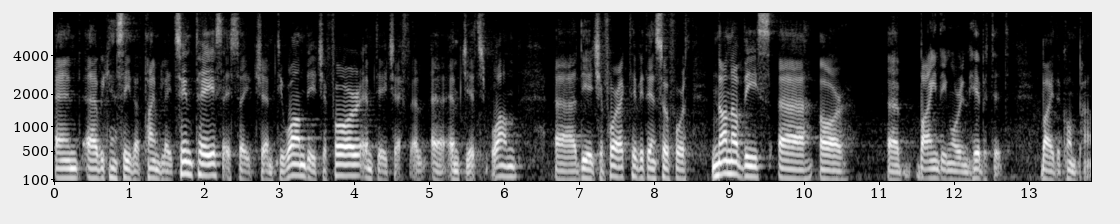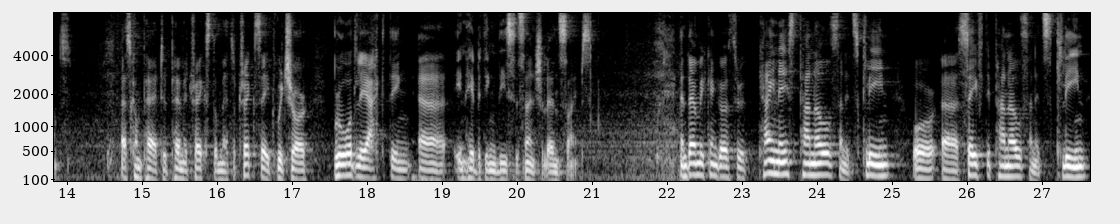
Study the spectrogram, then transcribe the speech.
And uh, we can see that thymidylate synthase, SHMT1, DHFR, MTHF, uh, MTH1, uh, DHFR activity, and so forth. None of these are binding or inhibited by the compounds, as compared to pemetrexed or methotrexate, which are broadly acting, uh, inhibiting these essential enzymes. And then we can go through kinase panels, and it's clean, or uh, safety panels, and it's clean,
